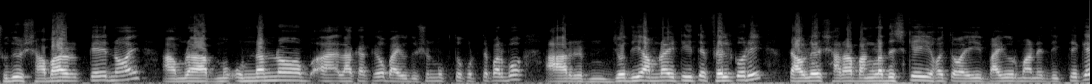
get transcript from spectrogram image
শুধু সাভারকে নয়, আমরা অন্যান্য এলাকাকেও বায়ু দূষণ মুক্ত করতে পারব। আর যদি আমরা এটিতে ফেল করি, তাহলে সারা বাংলাদেশকেই হয়তো এই বায়ুর মানের দিক থেকে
